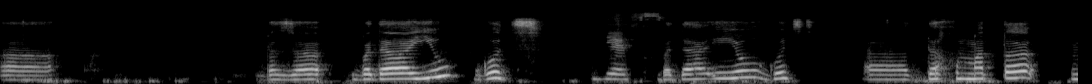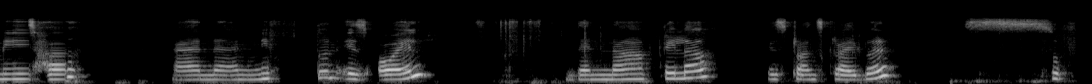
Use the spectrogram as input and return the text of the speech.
Uh, baza- Badayu goods. yes Badayu goods. Uh, Dakhmata means hug. And uh, Niftun is oil. Then Naqila is transcriber. Suf-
